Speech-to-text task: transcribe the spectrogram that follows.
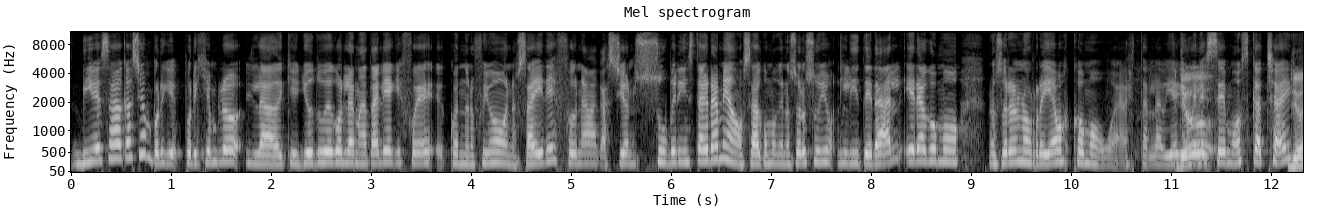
vive esa vacación, porque, por ejemplo, la que yo tuve con la Natalia, que fue cuando nos fuimos a Buenos Aires, fue una vacación súper instagrameada. O sea, como que nosotros subimos, literal, era como, nosotros nos reíamos como, bueno, esta es la vida Yo- que merecemos, ¿cachai? yo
